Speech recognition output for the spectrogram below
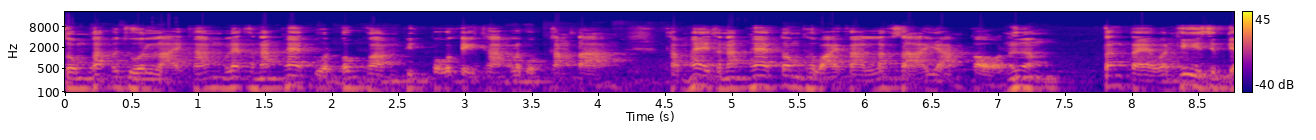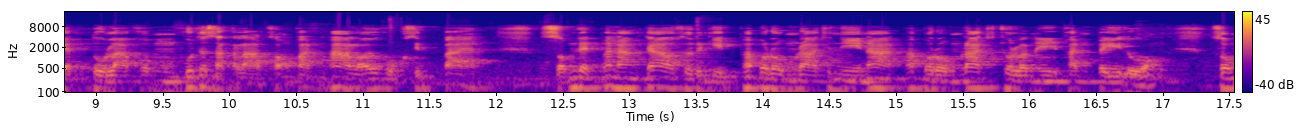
ทรงพระประชวรหลายครั้งและคณะแพทย์ตรวจพบความผิดปกติทางระบบต่างๆทำให้คณะแพทย์ต้องถวายการรักษาอย่างต่อเนื่อง ตั้งแต่วันที่ 17 ตุลาคม พุทธศักราช 2568 สมเด็จพระนางเจ้าสิริกิติ์พระบรมราชินีนาถพระบรมราชชนนีพันปีหลวง ทรง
